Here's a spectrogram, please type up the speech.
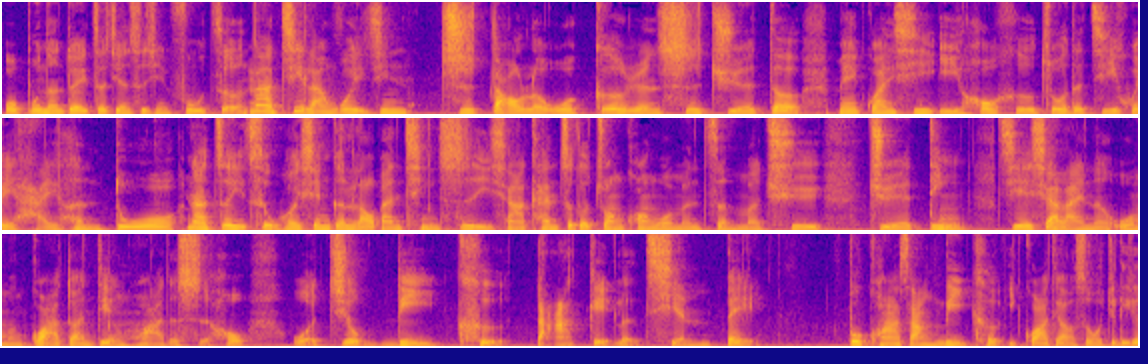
我不能对这件事情负责。那既然我已经知道了，我个人是觉得没关系，以后合作的机会还很多。那这一次我会先跟老板请示一下，看这个状况我们怎么去决定。接下来呢，我们挂断电话的时候，我就立刻打给了前辈，不夸张，立刻一挂掉的时候，我就立刻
